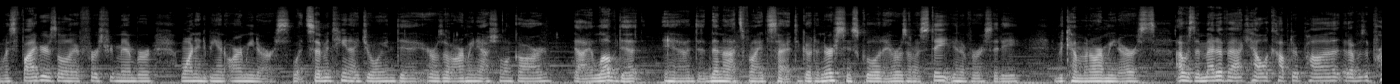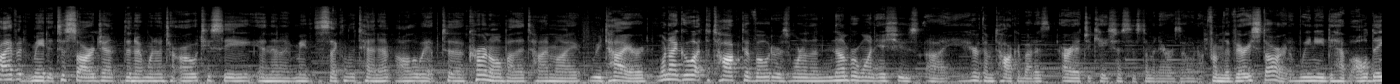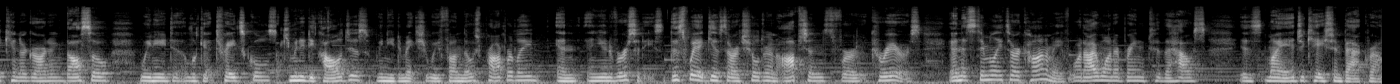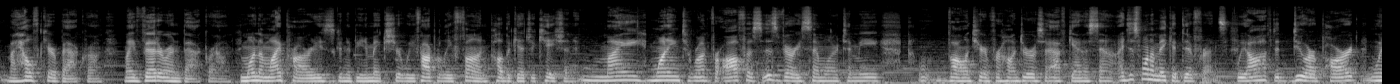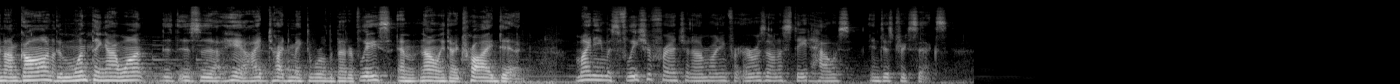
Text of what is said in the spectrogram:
I was five years old. I first remember wanting to be an Army nurse. At 17, I joined the Arizona Army National Guard. I loved it, and then that's when I decided to go to nursing school at Arizona State University and become an Army nurse. I was a medevac helicopter pilot. I was a private, made it to sergeant, then I went into ROTC, and then I made it to second lieutenant, all the way up to colonel by the time I retired. When I go out to talk to voters, one of the number one issues I hear them talk about is our education system in Arizona. From the very start, we need to have all-day kindergarten. Also, we need to look at trade schools, community colleges, we need to make sure we fund those properly, and, and universities. This way it gives our children options for careers and it stimulates our economy. What I want to bring to the House is my education background, my healthcare background, my veteran background. One of my priorities is going to be to make sure we properly fund public education. My wanting to run for office is very similar to me volunteering for Honduras or Afghanistan. I just want to make a difference. We all have to do our part. When I'm gone, the one thing I want is, uh, hey, I tried to make the world a better place, and not only did I try, I did. My name is Felicia French, and I'm running for Arizona State House in District 6.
